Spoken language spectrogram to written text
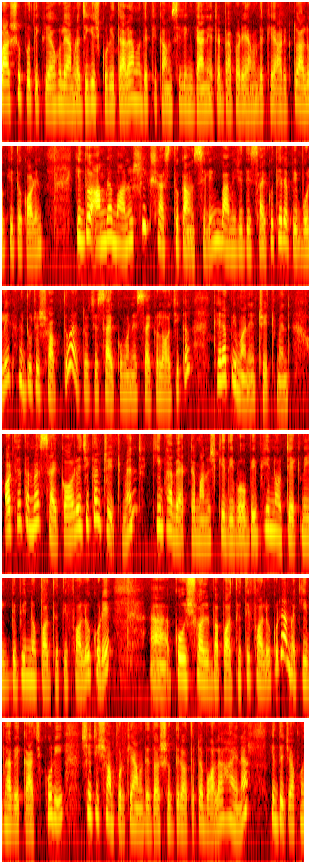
পার্শ্ব প্রতিক্রিয়া হলে আমরা জিজ্ঞেস করি, তারা আমাদেরকে কাউন্সেলিং দেন? এটার ব্যাপারে আমাদেরকে আরেকটু আলোকিত করেন। কিন্তু আমরা মানসিক স্বাস্থ্য কাউন্সেলিং বা আমি যদি সাইকোথেরাপি বলি, এখানে দুটো শব্দ, একটা হচ্ছে সাইকো মানে সাইকোলজিক্যাল থেরাপি মানে ট্রিটমেন্ট অর্থাৎ আমরা সাইকোলজিক্যাল ট্রিটমেন্ট কীভাবে একটা মানুষকে দিব, বিভিন্ন টেকনিক বিভিন্ন পদ্ধতি ফলো করে কৌশল বা পদ্ধতি ফলো করে আমরা কীভাবে কাজ করি সেটি সম্পর্কে আমাদের দর্শকদের অতটা বলা হয় না। কিন্তু যখন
